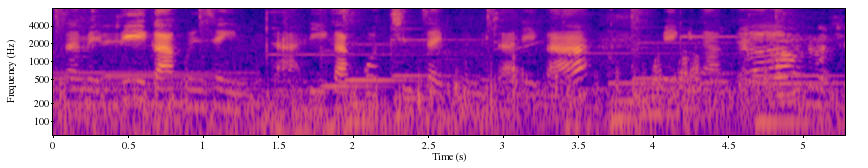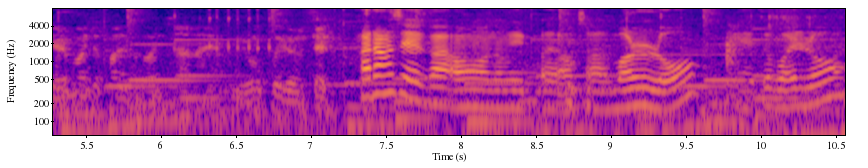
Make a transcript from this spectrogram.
그다음에 리가 군생입니다. 리가 꽃 진짜 이쁩니다. 리가 제일 먼저 거 있잖아요. 요새 파랑새가 어, 너무 이뻐요. 저 멀로 얘도 멀로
